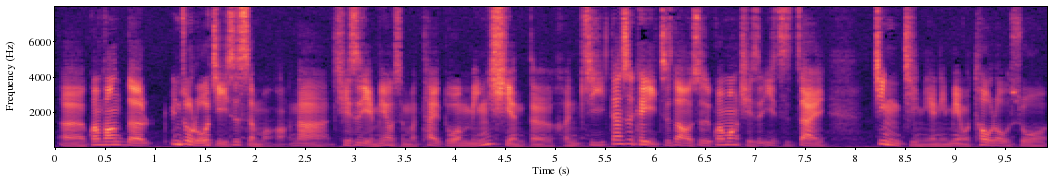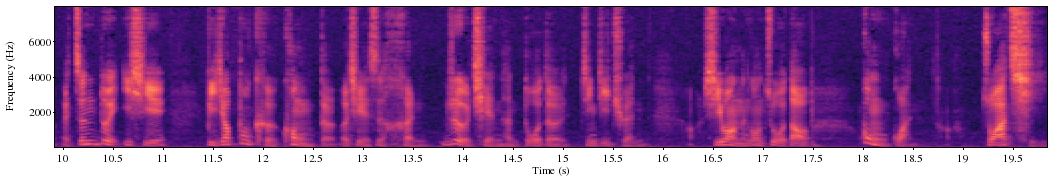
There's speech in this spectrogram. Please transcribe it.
呃官方的运作逻辑是什么哈？那其实也没有什么太多明显的痕迹，但是可以知道是官方其实一直在近几年里面有透露说，诶，针对一些比较不可控的，而且是很热钱很多的经济圈，啊，希望能够做到共管啊，抓齐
